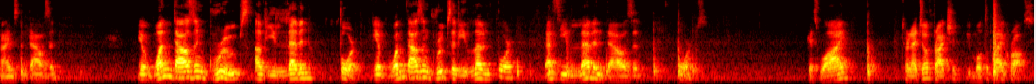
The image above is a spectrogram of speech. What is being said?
times 1,000. You have 1,000 groups of 11 fourth. If you have 1,000 groups of 11 fourth, that's 11,000 fourths. Guess why? turn that to a fraction, you multiply across.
